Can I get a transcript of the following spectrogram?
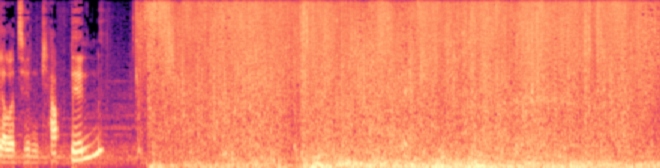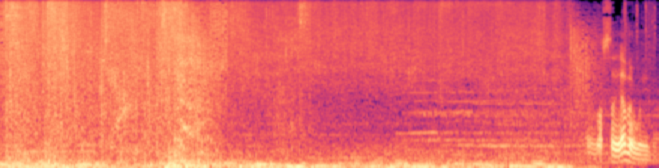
Skeleton Captain. What's the other way then?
